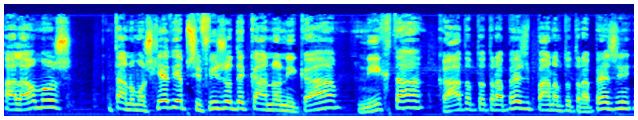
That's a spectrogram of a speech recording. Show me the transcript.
Αλλά όμως τα νομοσχέδια ψηφίζονται κανονικά, νύχτα, κάτω από το τραπέζι, πάνω από το τραπέζι,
